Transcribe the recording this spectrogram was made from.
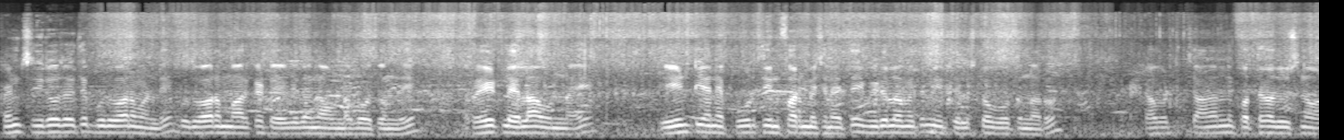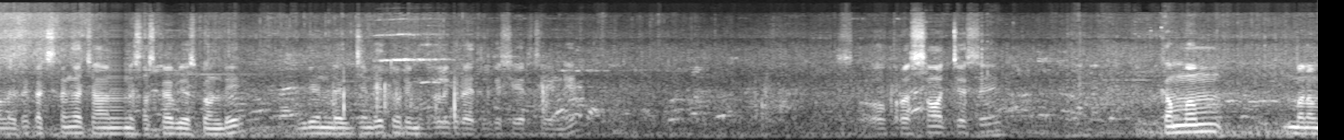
ఫ్రెండ్స్ ఈరోజు అయితే బుధవారం అండి. బుధవారం మార్కెట్ ఏ విధంగా ఉండబోతుంది రేట్లు ఎలా ఉన్నాయి ఏంటి అనే పూర్తి ఇన్ఫర్మేషన్ అయితే ఈ వీడియోలో అయితే మీరు తెలుసుకోబోతున్నారు. కాబట్టి ఛానల్ని కొత్తగా చూసిన వాళ్ళైతే ఖచ్చితంగా ఛానల్ని సబ్స్క్రైబ్ చేసుకోండి. వీడియోని లైక్ చేయండి తోటి మిత్రులకి రైతులకి షేర్ చేయండి. సో ప్రస్తుతం వచ్చేసి ఖమ్మం మనం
